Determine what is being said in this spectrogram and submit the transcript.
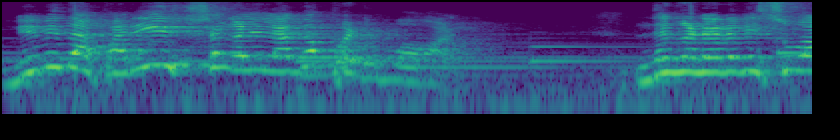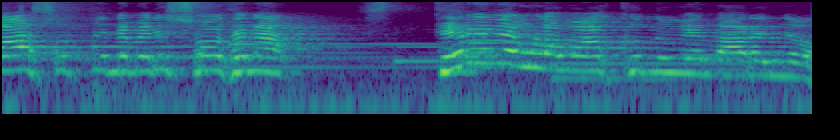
വിവിധ പരീക്ഷകളിൽ അകപ്പെടുമ്പോൾ നിങ്ങളുടെ വിശ്വാസത്തിന്റെ പരിശോധന സ്ഥിരത ഉളവാക്കുന്നു എന്നറിഞ്ഞു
